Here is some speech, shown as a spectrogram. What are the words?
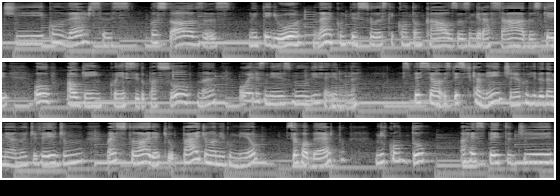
de conversas gostosas no interior, né, com pessoas que contam causos engraçados que ou alguém conhecido passou, né, ou eles mesmos viveram, né. Especial, especificamente, a corrida da meia-noite veio de um, uma história que o pai de um amigo meu, seu Roberto, me contou a respeito de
